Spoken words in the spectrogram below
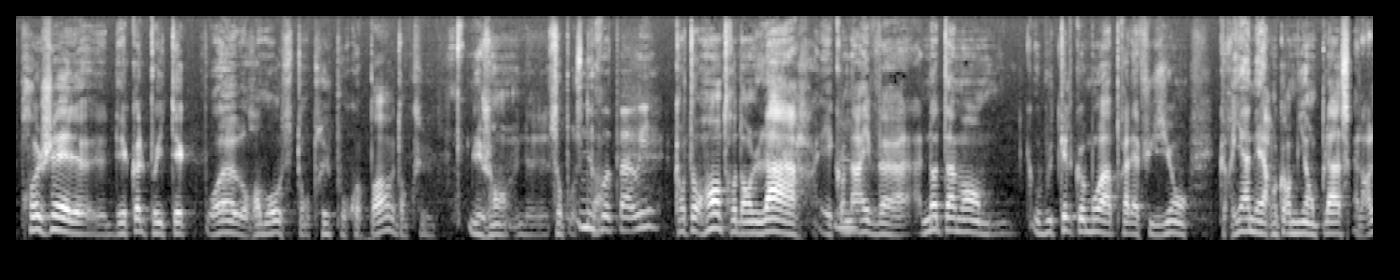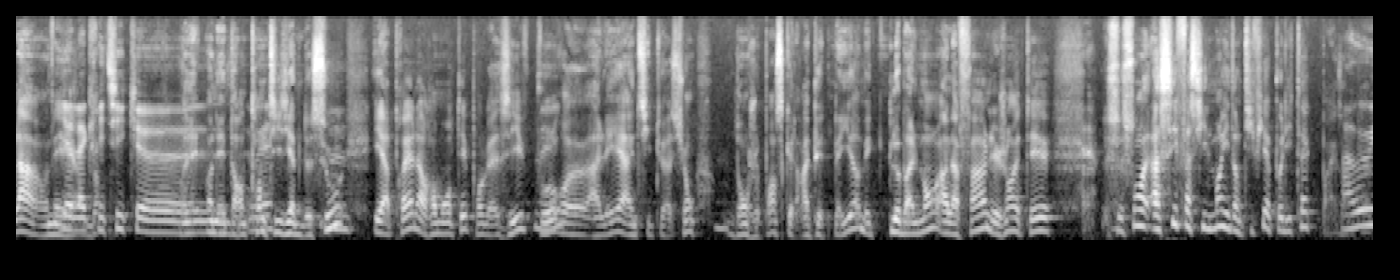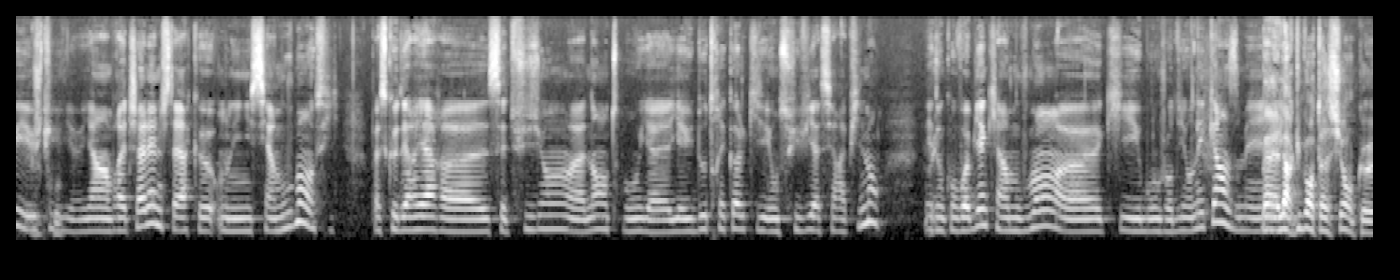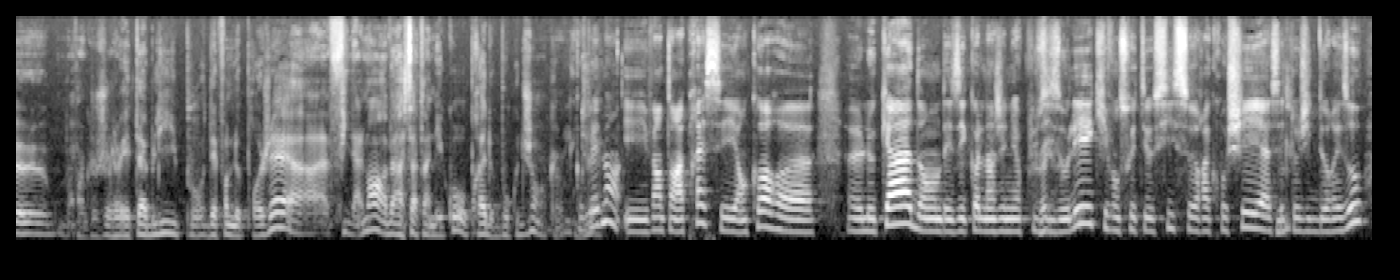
projet d'école politique, ouais, Romo, c'est ton truc, pourquoi pas. Donc les gens ne s'opposent pas. Ne voient pas, oui. Quand on rentre dans l'art et qu'on mm. arrive notamment au bout de quelques mois après la fusion, que rien n'est encore mis en place, alors là, on est... Il y a la critique... Euh, on, est, dans le 36e dessous, mm. et après la remontée progressive pour euh, aller à une situation dont je pense qu'elle aurait pu être meilleure, mais globalement, à la fin, les gens étaient, se sont assez facilement identifiés à Polytech, par exemple. Ah oui, et puis il y a un vrai challenge, c'est-à-dire qu'on initie un mouvement aussi parce que derrière euh, cette fusion à Nantes, bon, il y, a eu d'autres écoles qui ont suivi assez rapidement. Et donc on voit bien qu'il y a un mouvement euh, qui, bon, aujourd'hui on est 15, mais... Ben, l'argumentation que, que j'avais établie pour défendre le projet, finalement, avait un certain écho auprès de beaucoup de gens. Complètement. Et 20 ans après, c'est encore euh, le cas dans des écoles d'ingénieurs plus isolées qui vont souhaiter aussi se raccrocher à cette mmh. logique de réseau.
